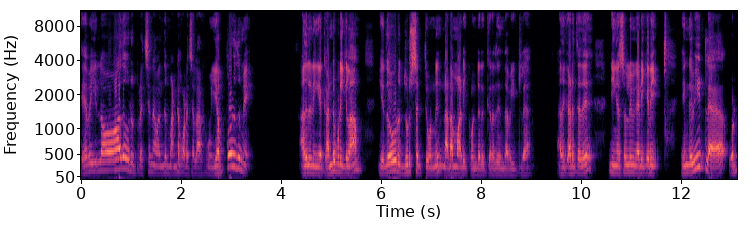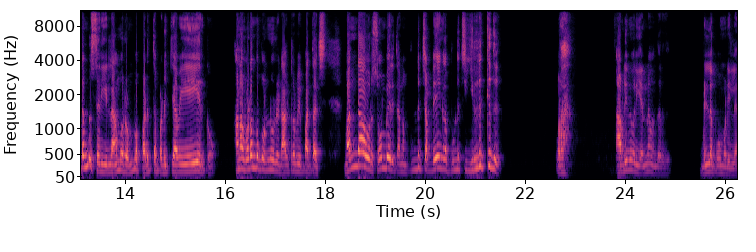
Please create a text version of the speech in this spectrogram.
தேவையில்லாத ஒரு பிரச்சனை வந்து மண்டை குடைச்சலா இருக்கும் எப்பொழுதுமே. அதுல நீங்க கண்டுபிடிக்கலாம். ஏதோ ஒரு துர்சக்தி ஒன்று நடமாடி கொண்டிருக்கிறது இந்த வீட்டில் அதுக்கு அடுத்தது நீங்க சொல்லுவீங்க அடிக்கடி எங்க வீட்டில் உடம்பு சரியில்லாமல் ரொம்ப படுத்த படுக்கையாவே இருக்கும். ஆனா உடம்புக்கு ஒன்றும் இல்லை டாக்டர் போய் பார்த்தாச்சு. வந்தா ஒரு சோம்பேறித்தனம் புடிச்சு அப்படியே எங்களை பிடிச்சி இருக்குது ஓடா அப்படின்னு ஒரு எண்ணம் வந்துடுது வெளில போக முடியல.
